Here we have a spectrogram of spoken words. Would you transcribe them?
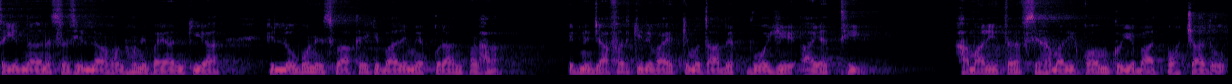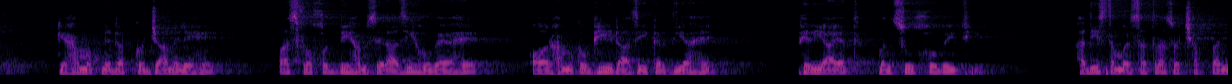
سیدنا انس رضی اللہ عنہ نے بیان کیا کہ لوگوں نے اس واقعے کے بارے میں قرآن پڑھا۔ ابن جعفر کی روایت کے مطابق وہ یہ آیت تھی، ہماری طرف سے ہماری قوم کو یہ بات پہنچا دو کہ ہم اپنے رب کو جا ملے ہیں، پس وہ خود بھی ہم سے راضی ہو گیا ہے اور ہم کو بھی راضی کر دیا ہے۔ پھر یہ آیت منسوخ ہو گئی تھی۔ حدیث نمبر سترہ سو چھپن،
